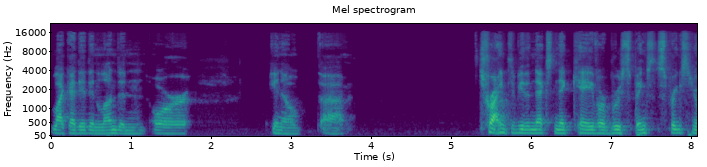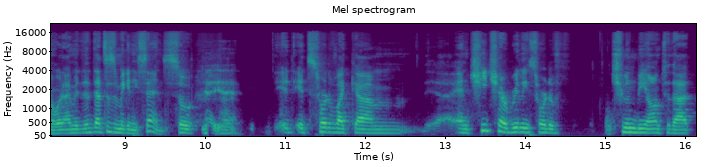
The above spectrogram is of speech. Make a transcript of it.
like i did in london or you know uh, trying to be the next nick cave or bruce springsteen or what i mean that doesn't make any sense. So yeah yeah. it, it's sort of like um and Xixa really sort of tuned me on to that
